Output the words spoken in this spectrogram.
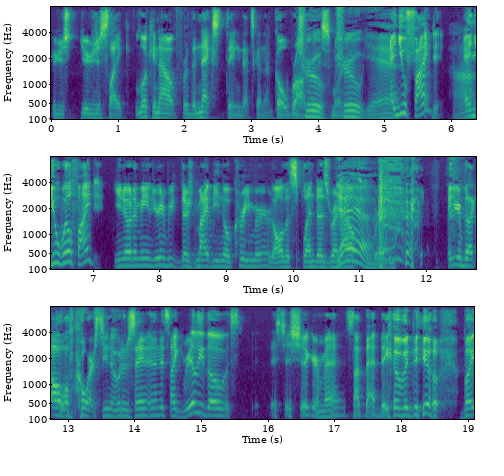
You're just you're just like looking out for the next thing that's gonna go wrong. True, this morning. true, yeah. And you find it, Ah. and you will find it. You know what I mean? You're gonna be there's might be no creamer, all the Splendas run out, yeah, or whatever. and you're gonna be like, oh, of course, you know what I'm saying? And it's like, really though, it's it's just sugar, man. It's not that big of a deal. But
